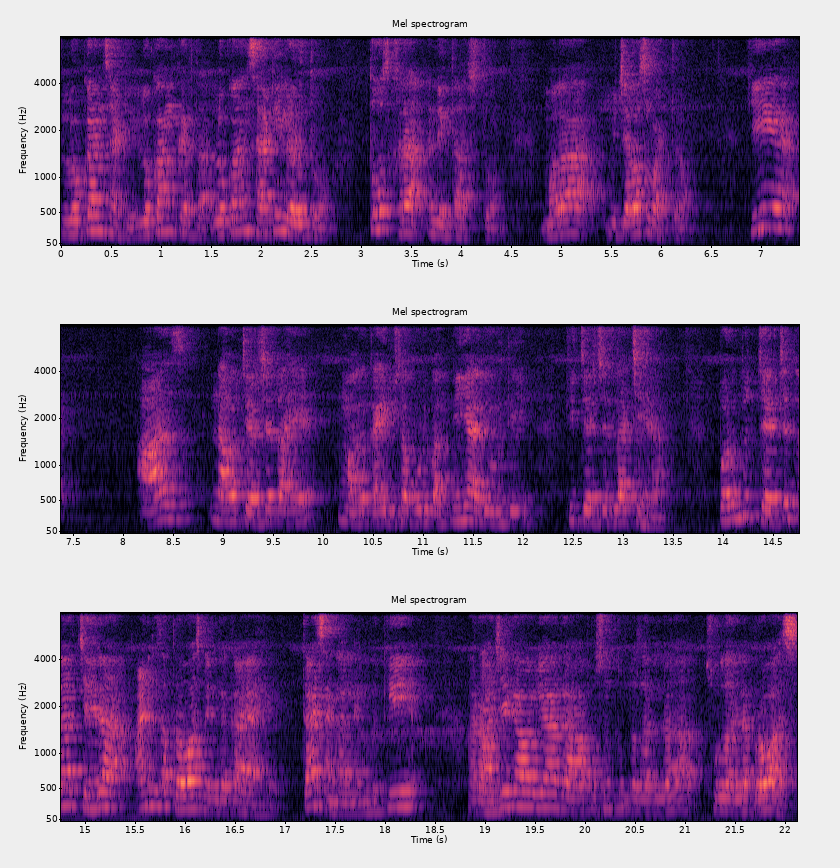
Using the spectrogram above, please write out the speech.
लोकांसाठी लोकांकरता लोकांसाठी लढतो तोच खरा नेता असतो. मला विचारावंसं वाटतं की आज नाव चर्चेत आहे मागं काही दिवसापूर्वी बातमीही आली होती की चर्चेतला चेहरा. परंतु चर्चेतला चेहरा आणि त्याचा प्रवास नेमका काय आहे? काय सांगाल नेमकं की राजेगाव या गावापासून तुमचा झालेला सुरू झालेला प्रवास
